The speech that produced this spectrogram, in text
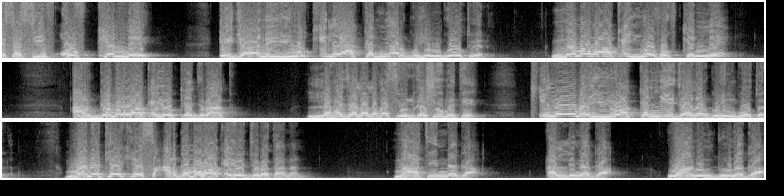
isa siif of kenne ijaaniyyuu qilee akka inni argu hin gootu jedha nama waaqayyoof of kenne argama waaqayyoo akka jiraatu lafa jala lafa si'ool gashuu miti qilee mayyuu akka inni ijaan argu hin gootudha mana kee keessa argama waaqayyoo jira taanaan maatiin nagaa dhalli nagaa waan hunduu nagaa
